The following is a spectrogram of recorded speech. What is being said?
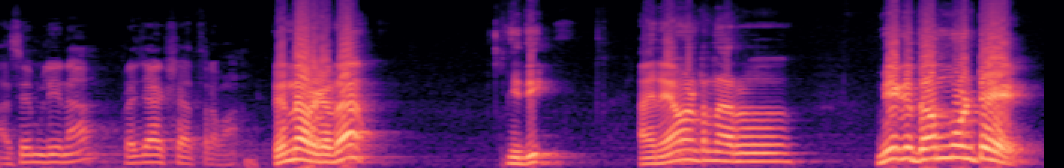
అసెంబ్లీనా ప్రజాక్షేత్రమా? విన్నారు కదా? ఇది. ఆయన ఏమంటున్నారు? మీకు దమ్ము ఉంటే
